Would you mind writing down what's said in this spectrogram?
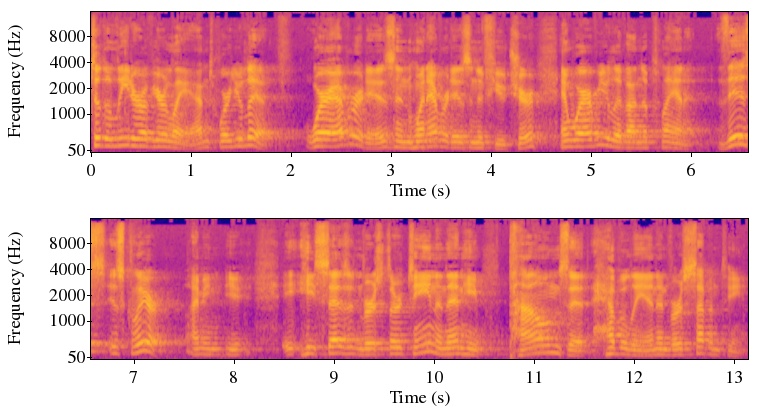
to the leader of your land where you live, wherever it is and whenever it is in the future, and wherever you live on the planet. This is clear. I mean, he, he says in verse 13, and then he pounds it heavily in in verse 17.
